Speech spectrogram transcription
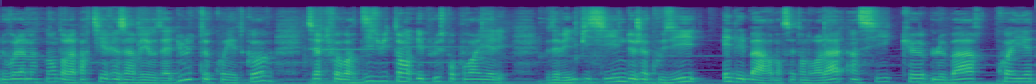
Nous voilà maintenant dans la partie réservée aux adultes, Quiet Cove, c'est-à-dire qu'il faut avoir 18 ans et plus pour pouvoir y aller. Vous avez une piscine, deux jacuzzi et des bars dans cet endroit-là, ainsi que le bar Quiet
